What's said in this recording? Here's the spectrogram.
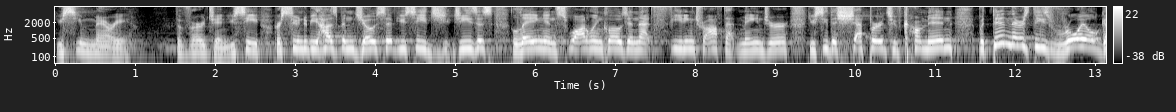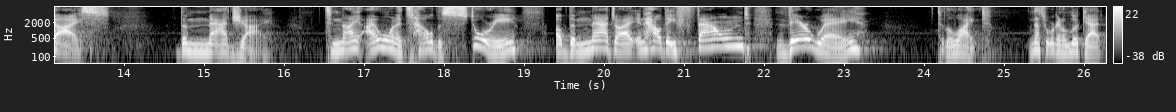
You see Mary, the virgin. You see her soon to be husband, Joseph. You see J- Jesus laying in swaddling clothes in that feeding trough, that manger. You see the shepherds who've come in. But then there's these royal guys, the Magi. Tonight, I want to tell the story of the Magi and how they found their way to the light. And that's what we're going to look at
